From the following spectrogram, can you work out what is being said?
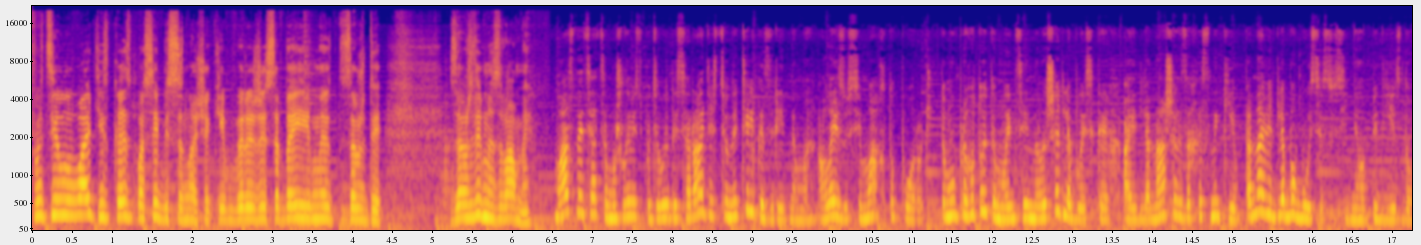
поцілувати і сказати спасибі, синочок, і бережи себе, і ми завжди, завжди ми з вами. Масниця це можливість поділитися радістю не тільки з рідними, але й з усіма, хто поруч. Тому приготуйте млинці не лише для близьких, а й для наших захисників, та навіть для бабусі з сусіднього під'їзду.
